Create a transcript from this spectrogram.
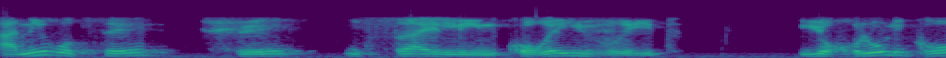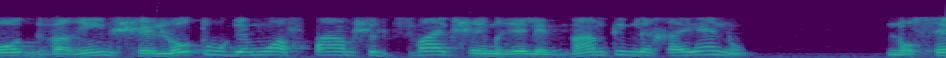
אני רוצה שישראלים, קוראי עברית, יוכלו לקרוא דברים שלא תורגמו אף פעם של צוויג, שהם רלוונטיים לחיינו. נושא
